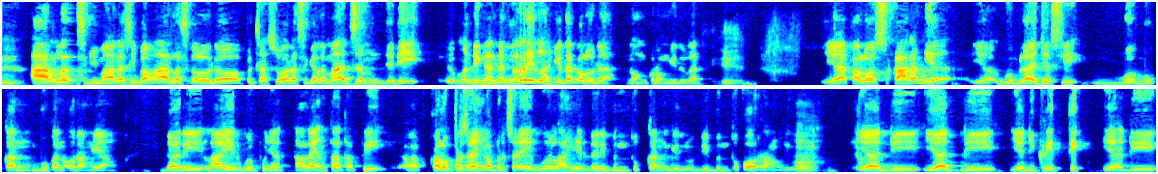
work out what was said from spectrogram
hmm. Arles gimana sih Bang Arles kalau udah pecah suara segala macem. Jadi mendingan dengerin lah kita kalau udah nongkrong gitu kan. Yeah. Ya kalau sekarang ya ya gue belajar sih. Gue bukan bukan orang yang dari lahir gue punya talenta tapi uh, kalau percaya nggak percaya gue lahir dari bentukan gitu dibentuk orang gitu. Hmm. ya di ya di ya dikritik ya di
